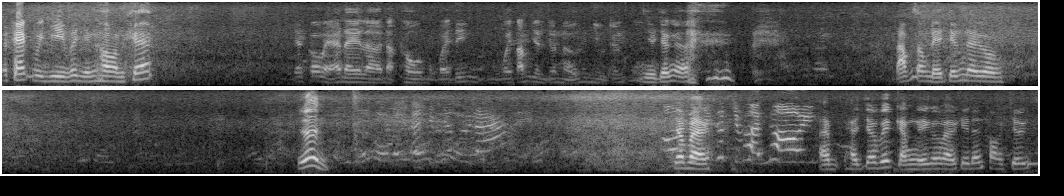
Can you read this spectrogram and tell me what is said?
Nó khác với gì với những hòn khác? Chắc có vẻ đây là đặc thù một bãi tiếng một bãi tắm dành cho nữ nhiều trứng. Nhiều trứng rồi tắm xong để trứng đây luôn. Linh! Cho bạn. thích chụp hình thôi. Hãy, hãy cho biết cảm nghĩ của bạn khi đến hòn trứng.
